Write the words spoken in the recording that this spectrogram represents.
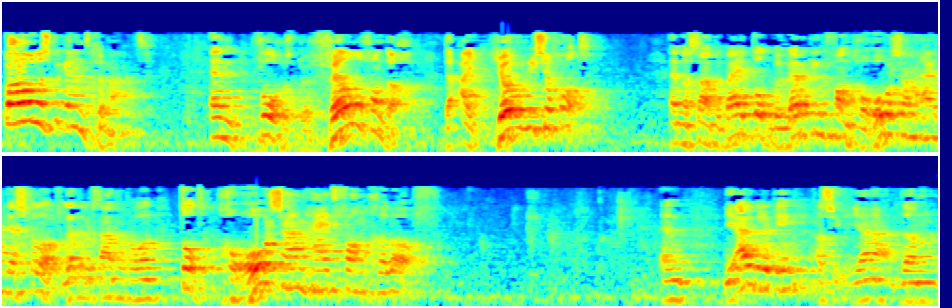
Paulus bekendgemaakt. En volgens bevel van de, de Ionische God. En dan staat erbij tot bewerking van gehoorzaamheid des geloofs. Letterlijk staat er gewoon tot gehoorzaamheid van geloof. En die uitdrukking, als je, ja, dan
